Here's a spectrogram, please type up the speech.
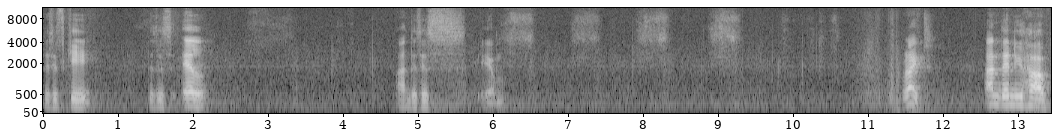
this is k this is L and this is M. right and then you have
